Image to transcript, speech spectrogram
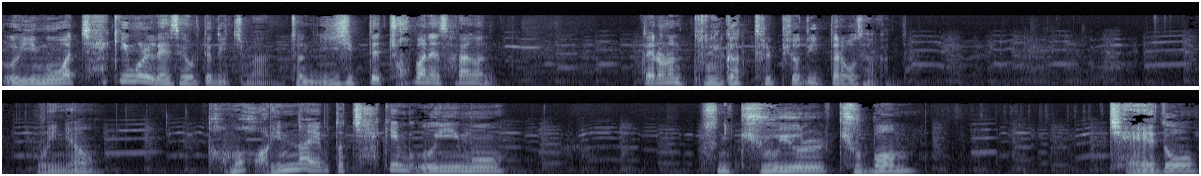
의무와 책임을 내세울 때도 있지만 전 20대 초반의 사랑은 때로는 불같을 필요도 있다고 생각합니다. 우린요, 너무 어린 나이부터 책임, 의무, 무슨 규율, 규범, 제도,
